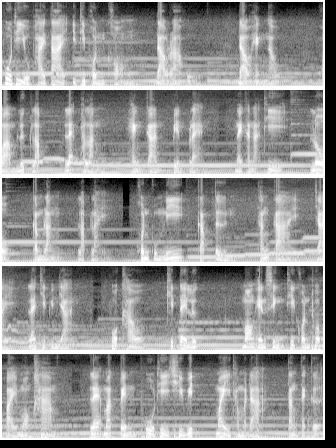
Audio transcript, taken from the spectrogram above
ผู้ที่อยู่ภายใต้อิทธิพลของดาวราหู ดาวแห่งเงา ความลึกลับและพลังแห่งการเปลี่ยนแปลง ในขณะที่โลกกำลัง หลับไหล คนกลุ่มนี้กลับตื่น ทั้งกาย ใจและจิตวิญญาณ พวกเขาคิดได้ลึก มองเห็นสิ่งที่คนทั่วไปมองข้าม และมักเป็นผู้ที่ชีวิตไม่ธรรมดาตั้งแต่เกิด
